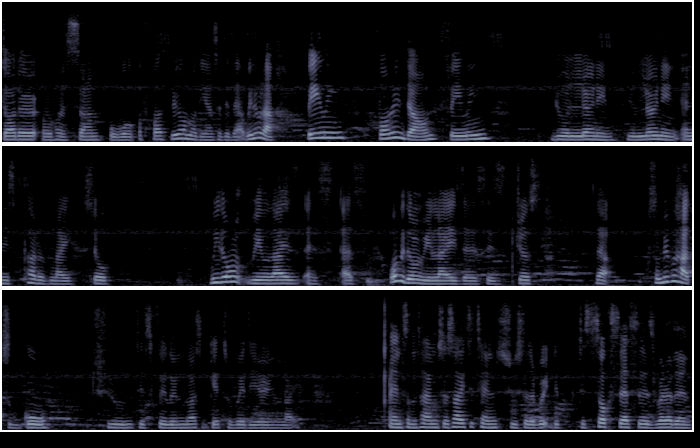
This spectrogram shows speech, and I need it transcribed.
daughter or her son will work? Of course we all know the answer to that. We know that failing falling down failing you're learning you're learning and it's part of life. So we don't realize as as what we don't realize as is just that some people had to go to this feeling in order to get to where they are in life. And sometimes society tends to celebrate the, the successes rather than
